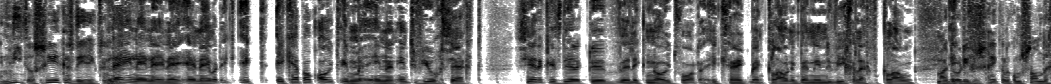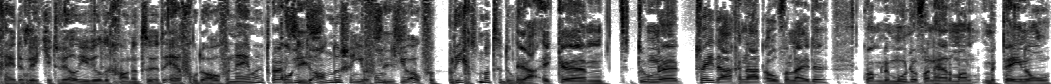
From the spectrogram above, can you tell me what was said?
jij niet als circusdirecteur. Nee, nee, nee, nee, nee. Want ik, ik, ik heb ook ooit in, in een interview gezegd: circusdirecteur wil ik nooit worden. Ik zeg, ik ben clown, ik ben in de wieg gelegd voor clown. Maar door Ik- die verschrikkelijke omstandigheden weet je het wel. Je wilde gewoon het, het erfgoed overnemen. Het kon niet anders. En je vond je ook verplicht om dat te doen. Ja, ik, ehm, toen uh, twee dagen na het overlijden kwam de moeder van Herman meteen al:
